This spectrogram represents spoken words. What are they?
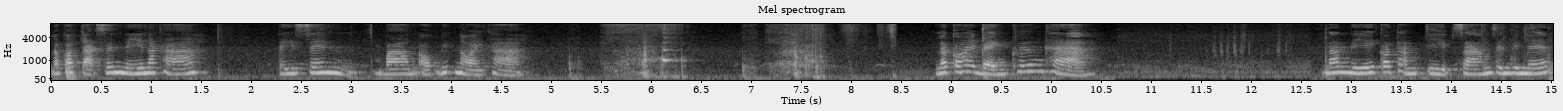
แล้วก็จากเส้นนี้นะคะ ตีเส้นบานออกนิดหน่อยค่ะ แล้วก็ให้แบ่งครึ่งค่ะ ด้านนี้ก็ทำจีบ3เซนติเมตร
